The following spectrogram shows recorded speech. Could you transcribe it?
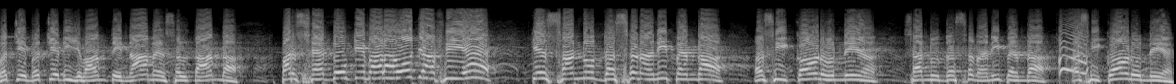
ਬੱਚੇ ਬੱਚੇ ਦੀ ਜ਼ਬਾਨ ਤੇ ਨਾਮ ਹੈ ਸੁਲਤਾਨ ਦਾ। ਪਰ ਸੈਦੋ ਕੇ ਵਾਲਾ ਉਹ ਜਾਫੀ ਹੈ ਕਿ ਸਾਨੂੰ ਦੱਸਣਾ ਨਹੀਂ ਪੈਂਦਾ, ਅਸੀਂ ਕੌਣ ਹੁੰਨੇ ਆ? ਸਾਨੂੰ ਦੱਸਣਾ ਨਹੀਂ ਪੈਂਦਾ, ਅਸੀਂ ਕੌਣ ਹੁੰਨੇ ਆ?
